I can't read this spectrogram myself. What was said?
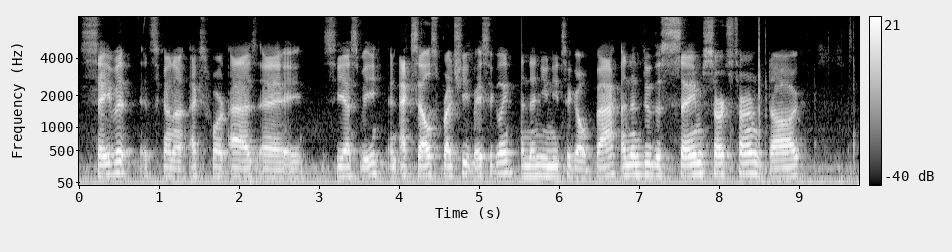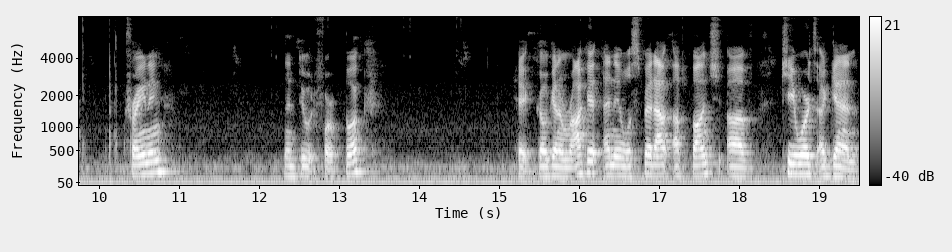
save it. It's gonna export as a CSV, an Excel spreadsheet basically. And then you need to go back and then do the same search term, dog training. Then do it for book. Hit go get them rocket and it will spit out a bunch of keywords again.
